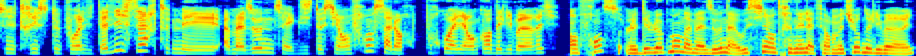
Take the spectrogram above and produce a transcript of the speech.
C'est triste pour l'Italie, certes, mais Amazon, ça existe aussi en France, alors pourquoi il y a encore des librairies? En France, le développement d'Amazon a aussi entraîné la fermeture de librairies,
